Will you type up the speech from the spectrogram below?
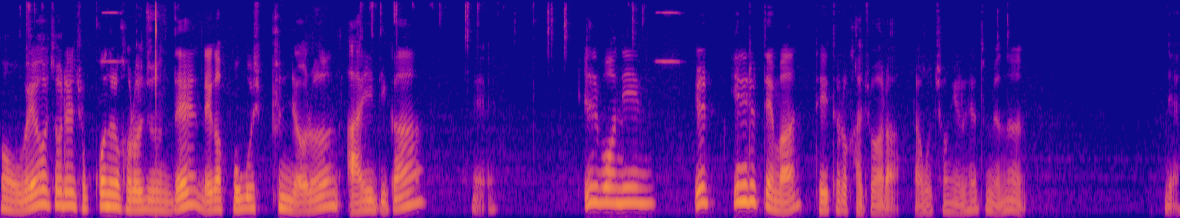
어, 웨어절의 조건을 걸어주는데 내가 보고 싶은 열은 id가 예, 1번인 1, 1일 때만 데이터를 가져와라 라고 정의를 해두면은 예,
